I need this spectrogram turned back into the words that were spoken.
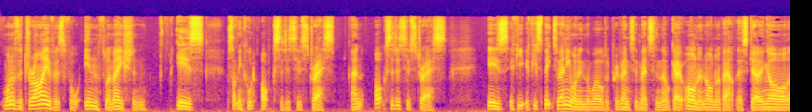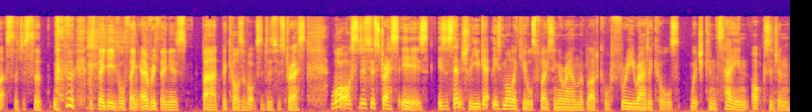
one of the drivers for inflammation is something called oxidative stress, and oxidative stress is if you if you speak to anyone in the world of preventive medicine, they'll go on and on about this, going, "Oh, that's the, just the this big evil thing. Everything is bad because of oxidative stress." What oxidative stress is is essentially you get these molecules floating around the blood called free radicals, which contain oxygen,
